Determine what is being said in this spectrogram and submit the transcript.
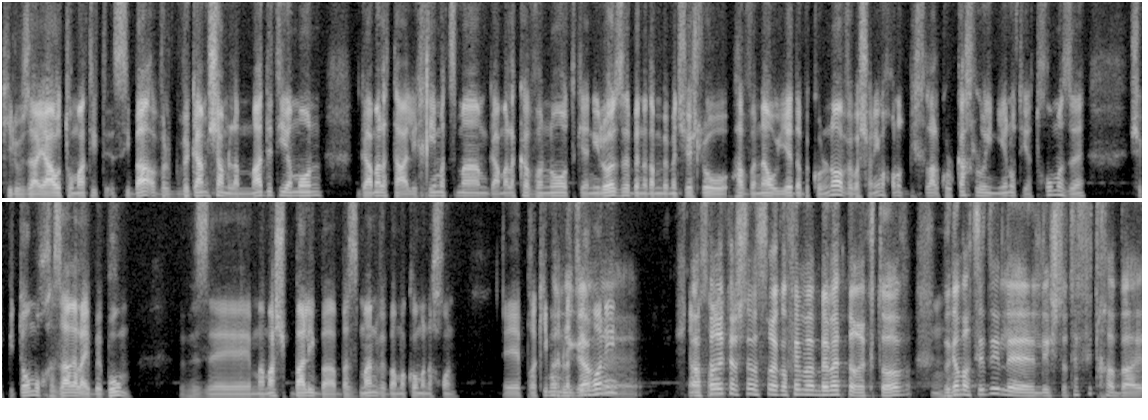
כאילו זה היה אוטומטית סיבה, אבל, וגם שם למדתי המון, גם על התהליכים עצמם, גם על הכוונות, כי אני לא איזה בן אדם באמת שיש לו הבנה או ידע בקולנוע, ובשנים האחרונות בכלל כל כך לא עניין אותי התחום הזה, שפתאום הוא חזר אליי בבום, וזה ממש בא לי בזמן ובמקום הנכון. אה, פרקים מומלצים, גם... רוני? אה, 12? הפרק על 12 הקופים היה באמת פרק טוב, מהמם. וגם רציתי ל- להשתתף איתך ב- אה,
